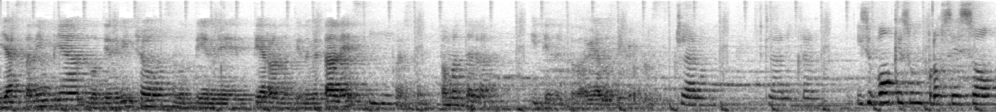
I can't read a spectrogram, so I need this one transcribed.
ya está limpia, no tiene bichos, no tiene tierra, no tiene metales, pues tómatela y tiene todavía los microplásticos. Claro, claro, claro. Y supongo que es un proceso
